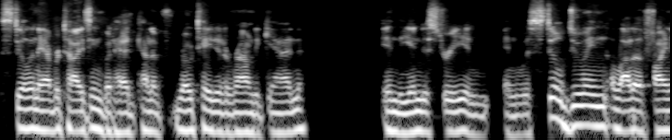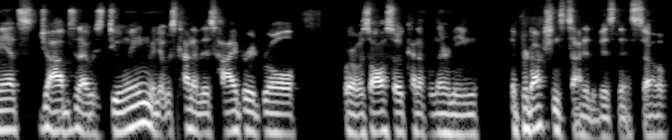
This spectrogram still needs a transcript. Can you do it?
still in advertising, but had kind of rotated around again in the industry and and was still doing a lot of the finance jobs that I was doing and it was kind of this hybrid role where I was also kind of learning the production side of the business so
